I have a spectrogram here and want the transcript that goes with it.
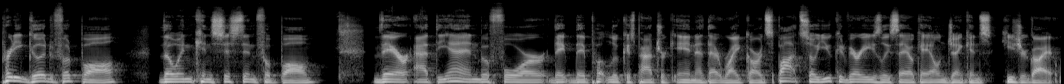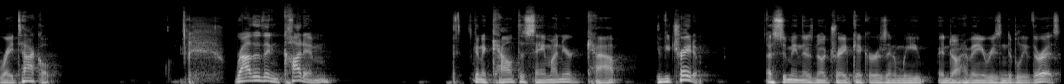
pretty good football, though inconsistent football there at the end before they, they put Lucas Patrick in at that right guard spot. So you could very easily say, okay, Elgton Jenkins, he's your guy at right tackle. Rather than cut him, it's going to count the same on your cap if you trade him, assuming there's no trade kickers and we and don't have any reason to believe there is.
